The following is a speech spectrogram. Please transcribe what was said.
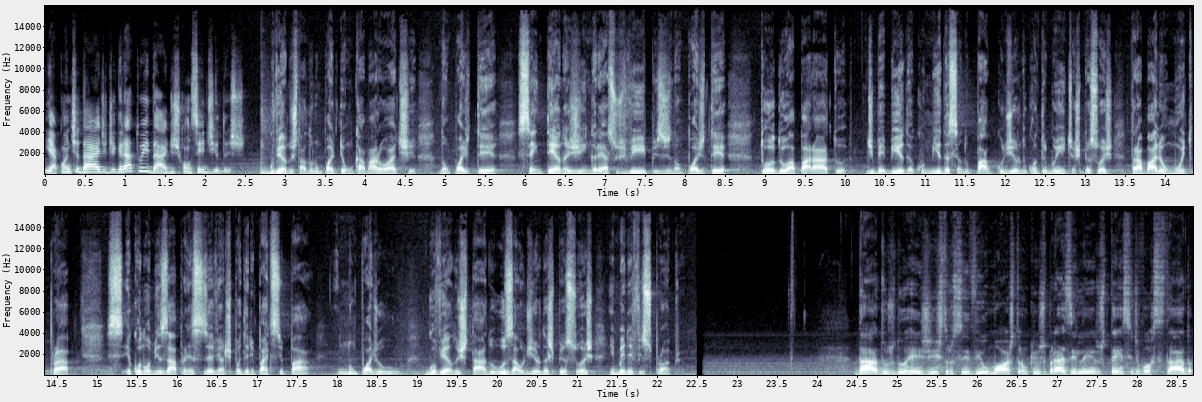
e a quantidade de gratuidades concedidas. O governo do Estado não pode ter um camarote, não pode ter centenas de ingressos VIPs, não pode ter todo o aparato de bebida, comida sendo pago com o dinheiro do contribuinte. As pessoas trabalham muito para economizar para nesses eventos poderem participar não pode o governo do Estado usar o dinheiro das pessoas em benefício próprio. Dados do registro civil mostram que os brasileiros têm se divorciado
